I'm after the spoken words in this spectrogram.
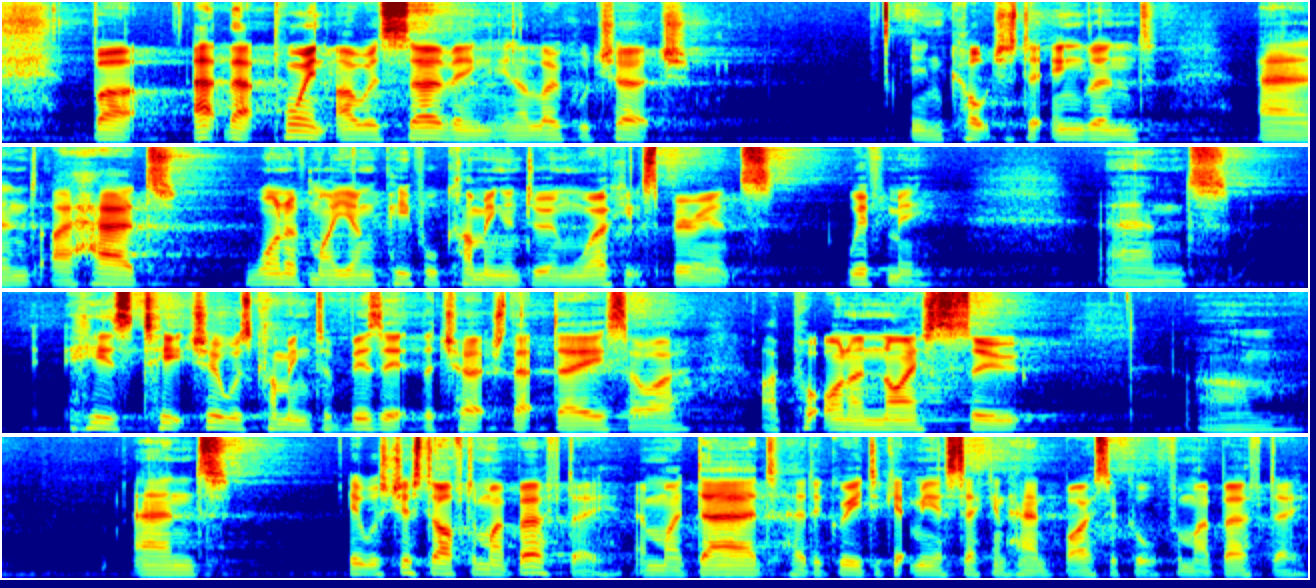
but at that point, I was serving in a local church in Colchester, England, and I had one of my young people coming and doing work experience with me. And his teacher was coming to visit the church that day, so I, I put on a nice suit. Um, and it was just after my birthday, and my dad had agreed to get me a second-hand bicycle for my birthday.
